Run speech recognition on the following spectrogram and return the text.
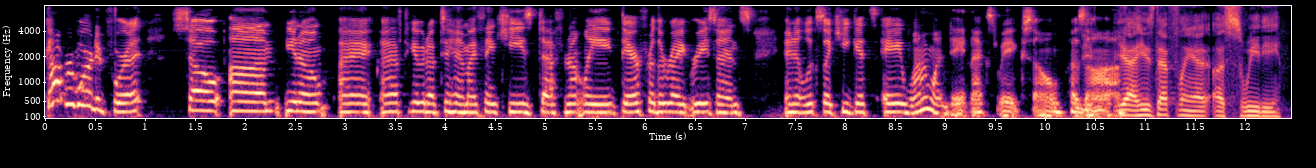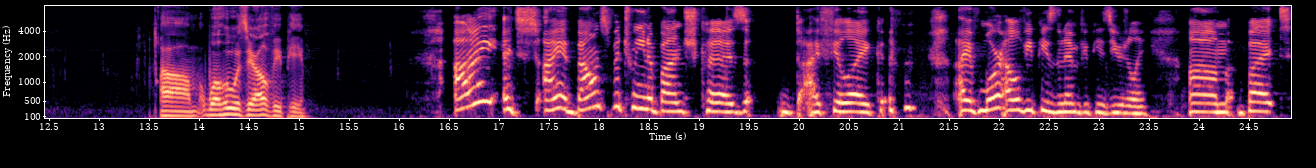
got rewarded for it. So, um, you know, I, I have to give it up to him. I think he's definitely there for the right reasons. And it looks like he gets a one on one date next week. So, huzzah. Yeah, he's definitely a, a sweetie. Um, well, who was your LVP? I it's I had bounced between a bunch because I feel like I have more LVPs than MVPs usually. Um, but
